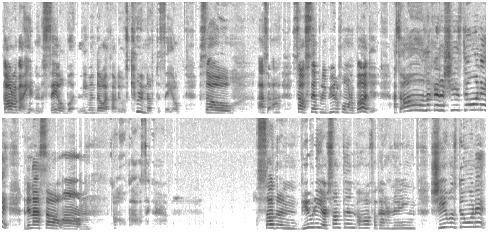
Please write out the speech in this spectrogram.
thought about hitting the sale button, even though I thought it was cute enough to sell. So I said, I saw Simply Beautiful on a budget. I said, oh, look at her. She's doing it. And then I saw, um, oh, God, what's that girl? Southern Beauty or something. Oh, I forgot her name. She was doing it.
